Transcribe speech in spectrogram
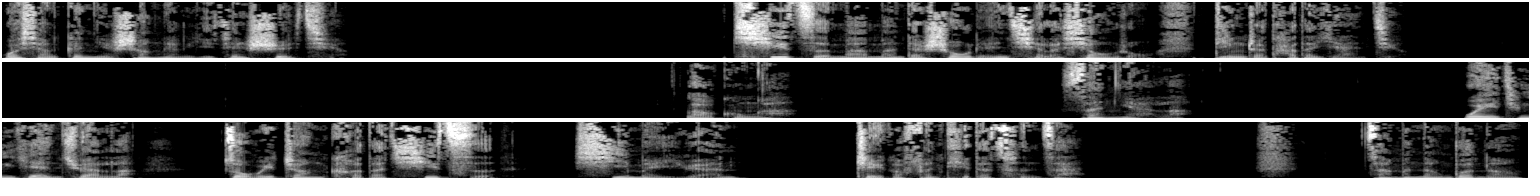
我想跟你商量一件事情。妻子慢慢的收敛起了笑容，盯着他的眼睛，老公啊，三年了。我已经厌倦了作为张可的妻子西美媛这个分体的存在。咱们能不能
